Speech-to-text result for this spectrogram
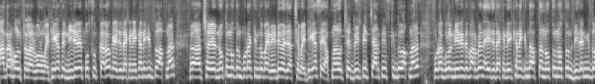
মাদার হোলসেলার বড় ভাই, ঠিক আছে? নিজেরাই প্রস্তুতকারক এই যে দেখেন, এখানে কিন্তু আপনার নতুন নতুন প্রোডাক্ট কিন্তু ভাই রেডি হয়ে যাচ্ছে ভাই, ঠিক আছে? আপনার হচ্ছে দুই পিস চার পিস কিন্তু আপনার প্রোডাক্টগুলো নিয়ে নিতে পারবেন। এই যে দেখেন, এখানে কিন্তু আপনার নতুন নতুন ডিজাইন কিন্তু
